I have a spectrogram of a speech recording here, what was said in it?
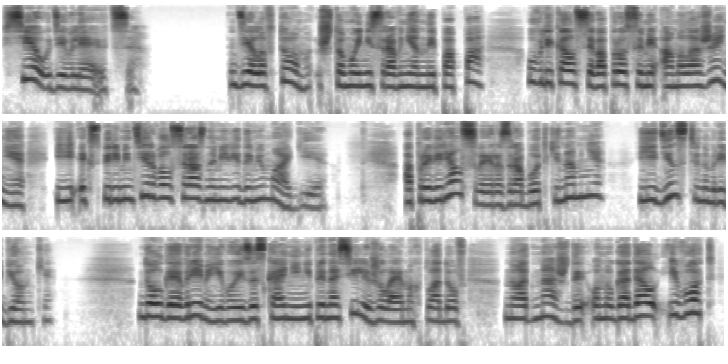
«Все удивляются. Дело в том, что мой несравненный папа увлекался вопросами омоложения и экспериментировал с разными видами магии, а проверял свои разработки на мне, единственном ребенке. Долгое время его изыскания не приносили желаемых плодов, но однажды он угадал, и вот —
